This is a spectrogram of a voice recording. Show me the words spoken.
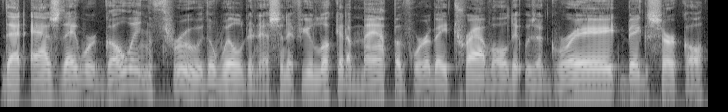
that as they were going through the wilderness, and if you look at a map of where they traveled, it was a great big circle,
